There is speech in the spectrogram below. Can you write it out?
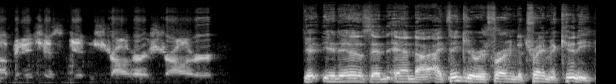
up, and it's just getting stronger and stronger. It, it is, and and uh, I think you're referring to Trey McKinney.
